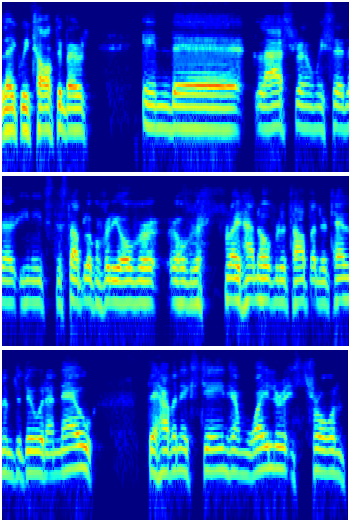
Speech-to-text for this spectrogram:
like we talked about, in the last round we said that he needs to stop looking for the over over the right hand over the top, and they're telling him to do it. And now they have an exchange, and Wilder is throwing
